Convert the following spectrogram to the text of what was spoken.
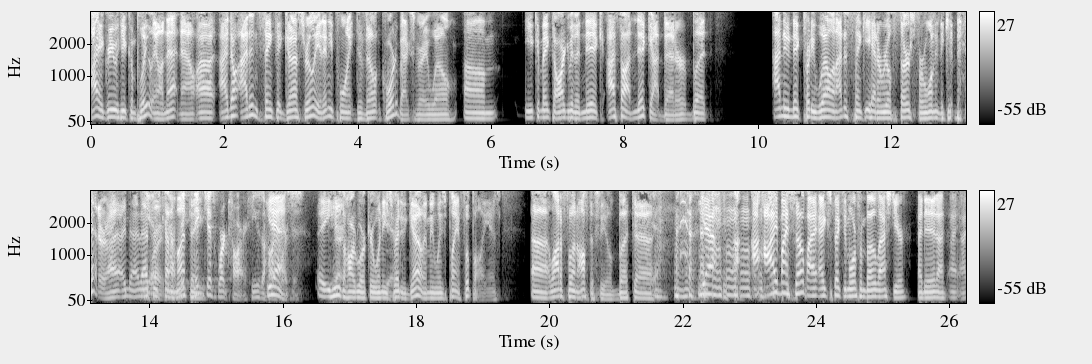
I agree with you completely on that. Now, uh, I don't. I didn't think that Gus really at any point developed quarterbacks very well. Um, you can make the argument that Nick. I thought Nick got better, but I knew Nick pretty well, and I just think he had a real thirst for wanting to get better. I, that's yeah, just kind of my Nick, thing. Nick just worked hard. He was a hard yes. worker. He's a hard worker when he's yeah. ready to go. I mean, when he's playing football, he is. Uh, a lot of fun off the field, but uh, yeah, yeah I, I, myself, I, I, expected more from Bo last year. I did. I, I,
